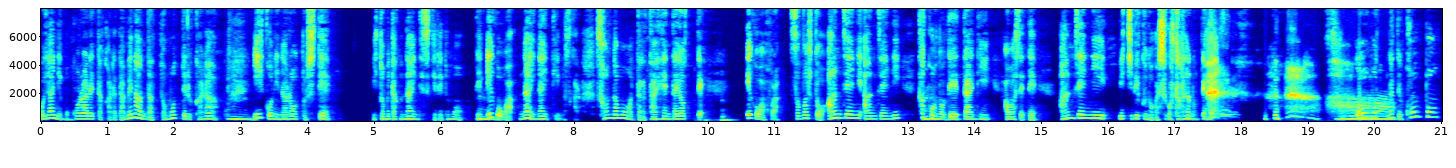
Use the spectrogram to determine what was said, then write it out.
親に怒られたからダメなんだって思ってるから、うん。いい子になろうとして認めたくないんですけれども、でう、んエゴはないないって言いますから、そんなもんあったら大変だよって。エゴはほら、その人を安全に安全に過去のデータに合わせて安全に導くのが仕事なので、は大も、なんていうの根本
